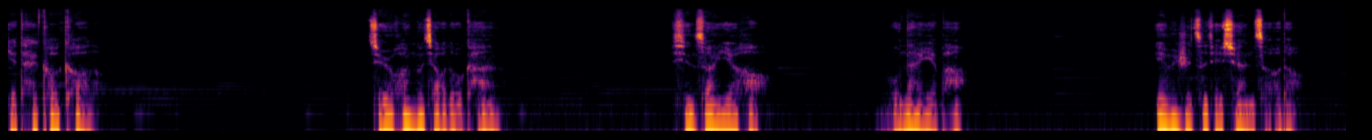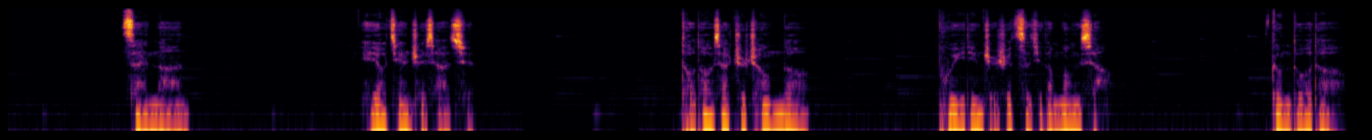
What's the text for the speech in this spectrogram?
也太苛刻了。其实换个角度看，心酸也好，无奈也罢，因为是自己选择的，再难也要坚持下去。头套下支撑的，不一定只是自己的梦想，更多的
